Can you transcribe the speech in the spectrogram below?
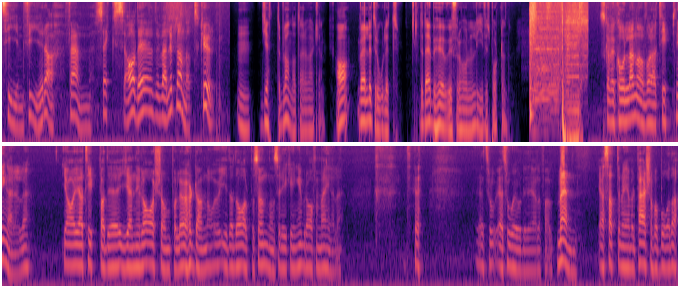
team. Fyra, fem, sex. Ja, det är det är väldigt blandat. Kul! Mm. Jätteblandat är det verkligen. Ja, väldigt roligt. Det där behöver vi för att hålla liv i sporten. Ska vi kolla några av våra tippningar eller? Ja, jag tippade Jenny Larsson på lördagen och Ida Dahl på söndagen så det gick ju inget bra för mig heller. Det, jag, tror, jag tror jag gjorde det i alla fall. Men! Jag satte nog Emil Persson på båda.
